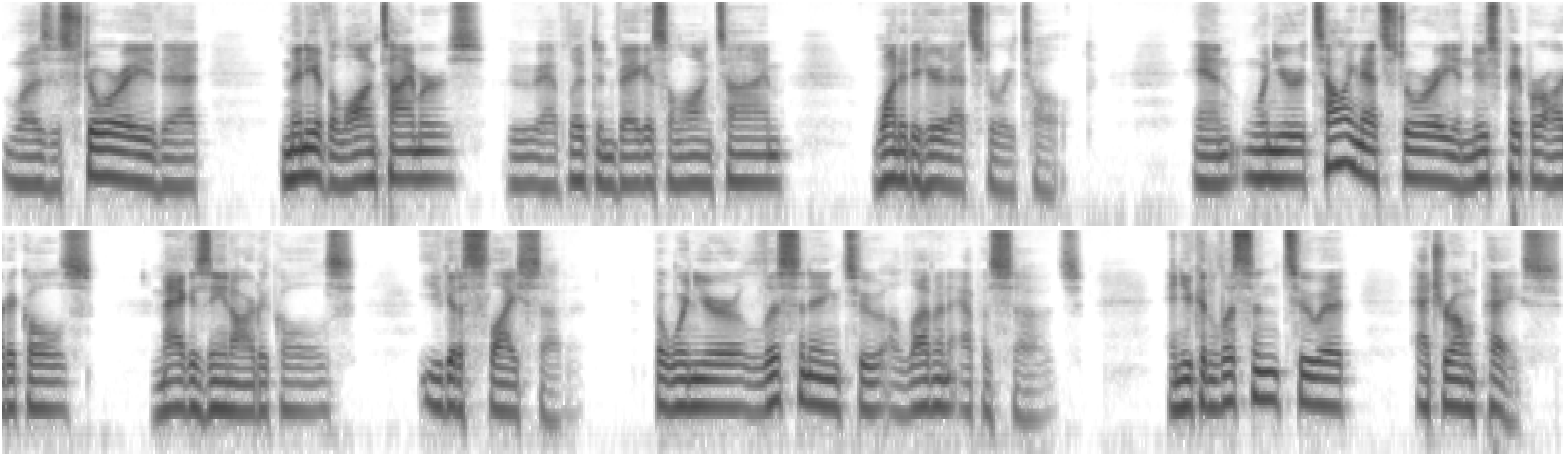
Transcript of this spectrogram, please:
was a story that many of the long timers who have lived in Vegas a long time wanted to hear that story told. And when you're telling that story in newspaper articles, magazine articles, you get a slice of it. But when you're listening to 11 episodes and you can listen to it at your own pace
